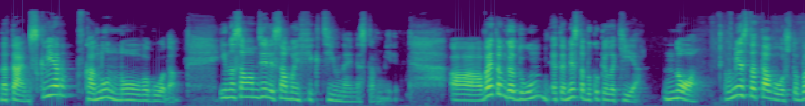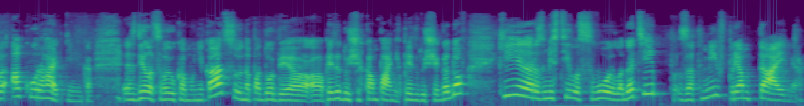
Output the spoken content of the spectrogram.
на Таймс-сквер в канун Нового года. И на самом деле самое эффективное место в мире. А, в этом году это место выкупила Kia. Но Вместо того, чтобы аккуратненько сделать свою коммуникацию наподобие а, предыдущих компаний предыдущих годов, Kia разместила свой логотип, затмив прям таймер.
